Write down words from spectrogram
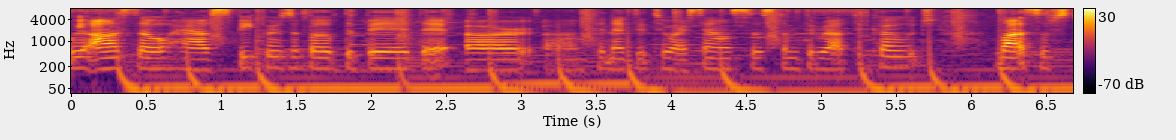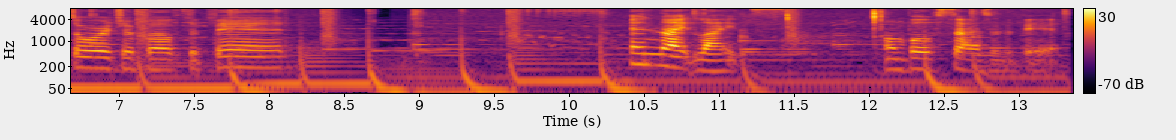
We also have speakers above the bed that are um, connected to our sound system throughout the coach. Lots of storage above the bed. And night lights on both sides of the bed.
